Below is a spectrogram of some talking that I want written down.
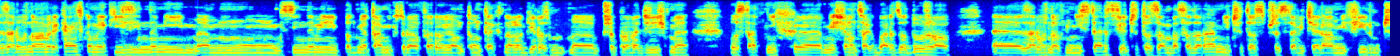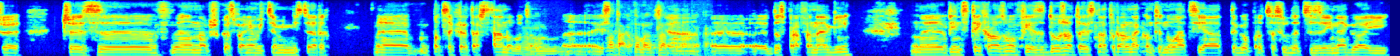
zarówno amerykańską, jak i z innymi, z innymi podmiotami, które oferują tą technologię, przeprowadziliśmy w ostatnich miesiącach bardzo dużo, zarówno w ministerstwie, czy to z ambasadorami, czy to z przedstawicielami firm, czy, czy z na przykład z panią wiceminister podsekretarz stanu, bo tam e, jest No tak, nomenklatura funkcja, taka. e, e, do spraw energii. E, Więc tych rozmów jest dużo, to jest naturalna kontynuacja tego procesu decyzyjnemu i,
